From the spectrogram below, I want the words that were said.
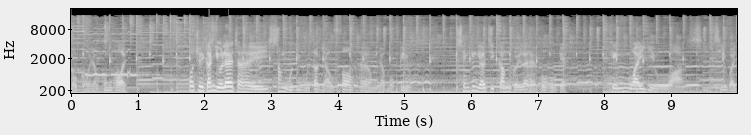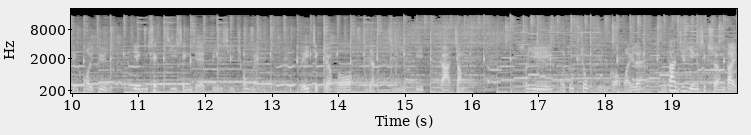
個個有工開。我最緊要咧就係生活要活得有方向、有目標。聖經有一節金句咧係好好嘅，敬畏耶和華是智慧的開端，認識至聖者便是聰明。你藉着我，日子必加增。所以我都祝願各位咧，唔單止認識上帝，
